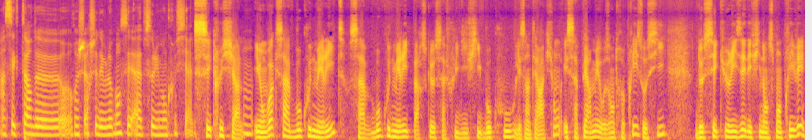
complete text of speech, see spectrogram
Un secteur de recherche et développement, c'est absolument crucial. C'est crucial. Mm. Et on voit que ça a beaucoup de mérite. Ça a beaucoup de mérite parce que ça fluidifie beaucoup les interactions et ça permet aux entreprises aussi de sécuriser des financements privés.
